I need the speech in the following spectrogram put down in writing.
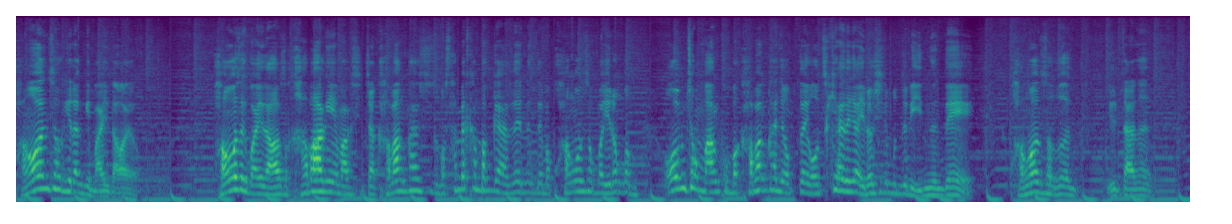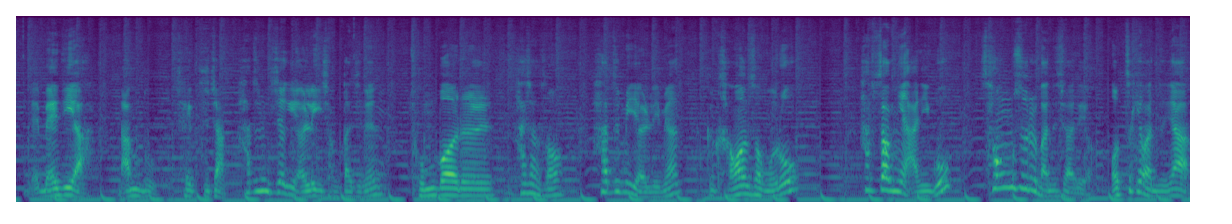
광원석이란 게 많이 나와요. 광원석이 많이 나와서 가방에 막 진짜 가방 칸수도 막 300칸밖에 안 되는데 막 광원석 막 이런 거 엄청 많고 막 가방 칸이 없다 이거 어떻게 해야 되냐 이러시는 분들이 있는데 광원석은 일단은 메디아 남부 제9장 하둠 지역이 열리기 전까지는 존버를 하셔서 하둠이 열리면 그 강원석으로 합성이 아니고 성수를 만드셔야 돼요. 어떻게 만드냐?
